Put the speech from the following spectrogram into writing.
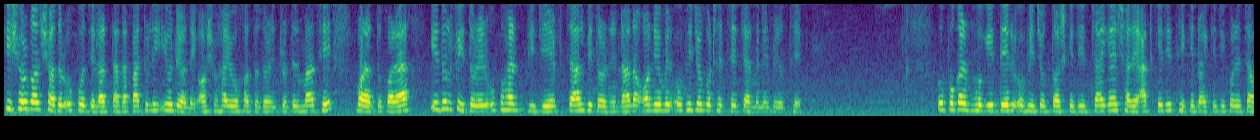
কিশোরগঞ্জ সদর উপজেলার দানাপাটুলি ইউনিয়নে অসহায় ও হতদরিদ্রদের মাঝে বরাদ্দ করা ঈদুল ফিতরের উপহার ভিজিএফ চাল বিতরণের নানা অনিয়মের অভিযোগ উঠেছে চেয়ারম্যানের বিরুদ্ধে। উপকারভোগীদের অভিযোগ, দশ কেজির জায়গায় সাড়ে আট কেজি থেকে নয় কেজি করে চাল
